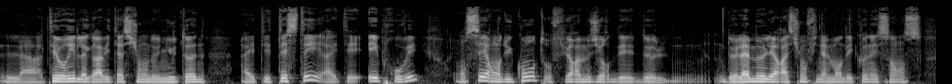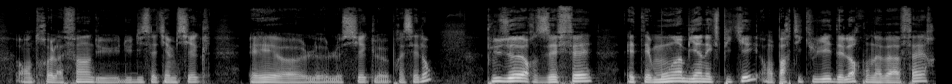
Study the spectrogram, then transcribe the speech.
la théorie de la gravitation de Newton a été testée, a été éprouvée, on s'est rendu compte au fur et à mesure de, l'amélioration finalement des connaissances entre la fin du, XVIIe siècle et euh, le siècle précédent, plusieurs effets étaient moins bien expliqués, en particulier dès lors qu'on avait affaire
